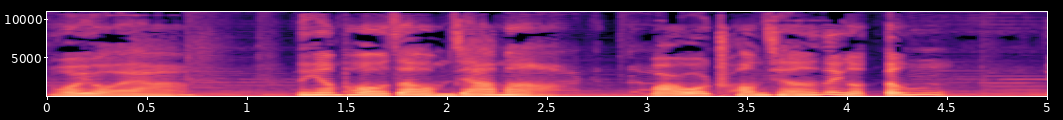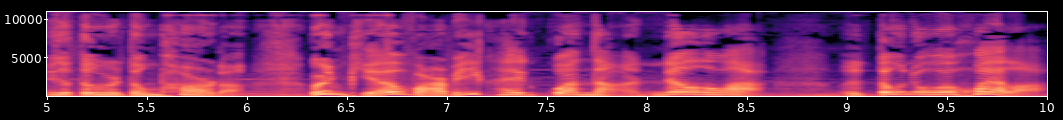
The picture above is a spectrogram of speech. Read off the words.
我有呀。那天朋友在我们家嘛，玩我床前的那个灯，那个灯是灯泡的。我说你别玩，别一开一关的，那样的话，灯就会坏了。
